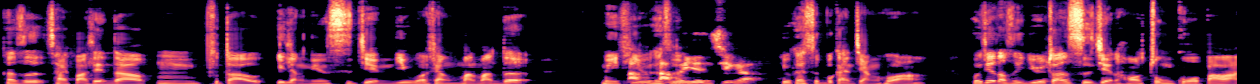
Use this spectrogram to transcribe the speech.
但是才发现到，嗯，不到一两年时间，又好像慢慢的。媒体又开始，啊、又开始不敢讲话。我记得当时有一段时间哈，中国报啊，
